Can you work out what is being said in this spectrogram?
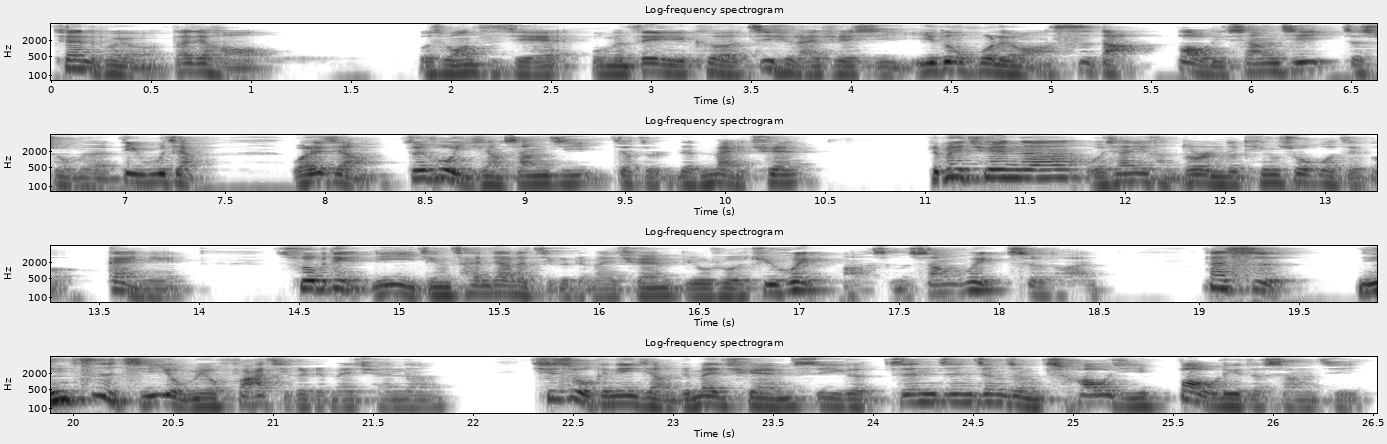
亲爱的朋友，大家好，我是王子杰。我们这一课继续来学习移动互联网四大暴利商机，这是我们的第五讲。我来讲最后一项商机，叫做人脉圈。人脉圈呢，我相信很多人都听说过这个概念，说不定你已经参加了几个人脉圈，比如说聚会啊，什么商会、社团。但是您自己有没有发起个人脉圈呢？其实我跟你讲，人脉圈是一个真真正正超级暴利的商机，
